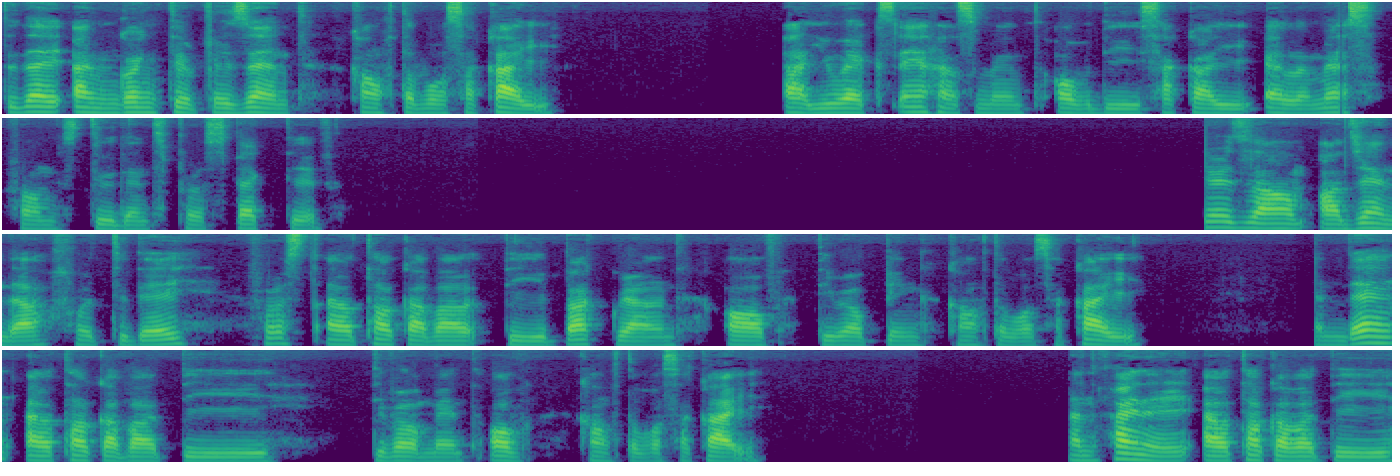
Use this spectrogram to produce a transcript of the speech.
today I'm going to present Comfortable Sakai a UX enhancement of the Sakai LMS from student's perspective. Here's um, agenda for today. First, I'll talk about the background of developing Comfortable Sakai. And then I'll talk about the development of Comfortable Sakai. And finally, I'll talk about the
